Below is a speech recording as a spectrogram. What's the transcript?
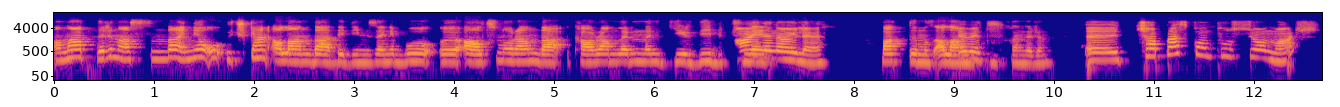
Ana hatların aslında hani o üçgen alanda dediğimiz hani bu e, altın oranda kavramlarının hani girdiği bütüne Aynen öyle. baktığımız alan evet. sanırım. E, çapraz kompozisyon var.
